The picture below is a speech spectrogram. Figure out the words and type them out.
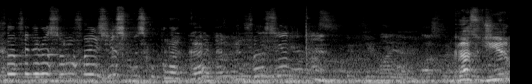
que, a federação não faz isso mas com o placar, né? Podia fazer, né? Gasta dinheiro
